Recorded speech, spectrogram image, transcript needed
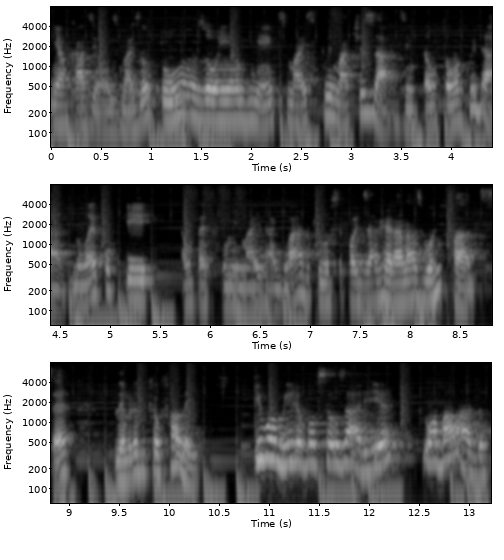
em ocasiões mais noturnas ou em ambientes mais climatizados. Então toma cuidado. Não é porque é um perfume mais aguado que você pode exagerar nas borrifadas, certo? Lembra do que eu falei. E o Amilho você usaria numa balada.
